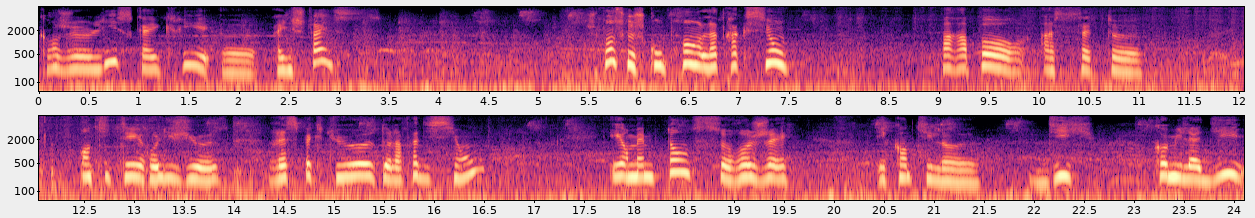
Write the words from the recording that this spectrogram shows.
Quand je lis ce qu'a écrit Einstein, pense que je comprends l'attraction par rapport à cette euh, entité religieuse respectueuse de la tradition et en même temps ce rejet. Et quand il euh, dit, comme il a dit,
